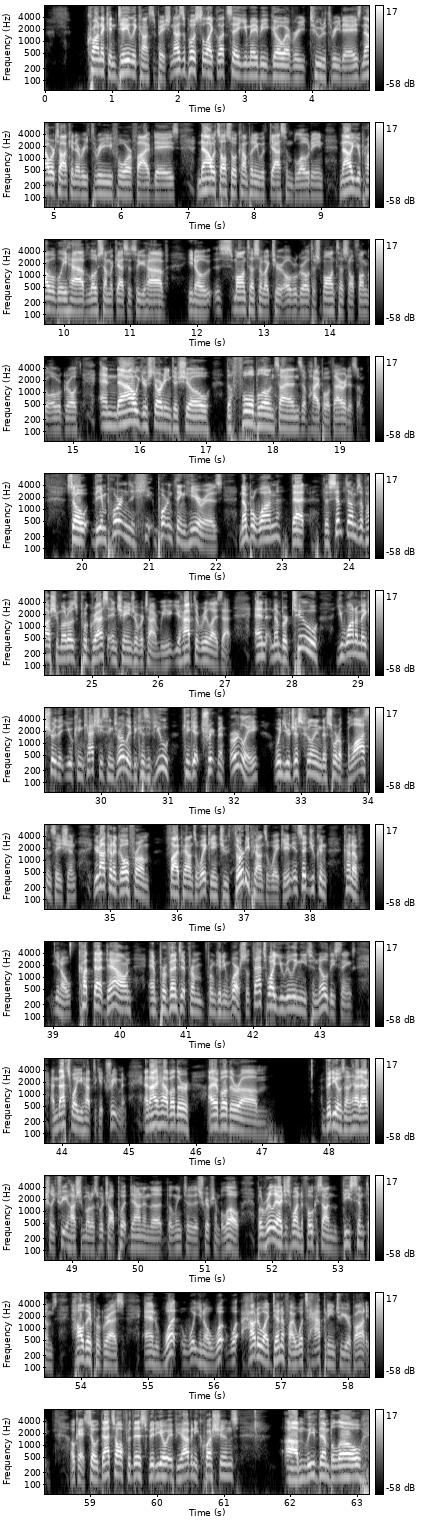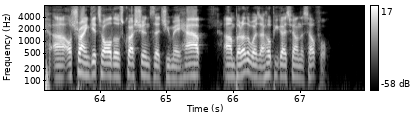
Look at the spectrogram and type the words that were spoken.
chronic and daily constipation, as opposed to like let's say you maybe go every two to three days. Now we're talking every three, four, five days. Now it's also accompanied with gas and bloating. Now you probably have low stomach acid, so you have you know small intestinal bacterial overgrowth or small intestinal fungal overgrowth, and now you're starting to show the full-blown signs of hypothyroidism. So the important he, important thing here is number one that the symptoms of Hashimoto's progress and change over time. We, you have to realize that. And number two, you want to make sure that you can catch these things early because if you can get treatment early when you're just feeling the sort of blah sensation, you're not going to go from five pounds of weight gain to 30 pounds of weight gain. Instead, you can kind of, you know, cut that down and prevent it from, from getting worse. So that's why you really need to know these things. And that's why you have to get treatment. And I have other, I have other, um, videos on how to actually treat Hashimoto's, which I'll put down in the, the link to the description below. But really, I just wanted to focus on these symptoms, how they progress, and what, what you know, what, what, how to identify what's happening to your body. Okay, so that's all for this video. If you have any questions, um, leave them below. Uh, I'll try and get to all those questions that you may have. Um, but otherwise, I hope you guys found this helpful.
